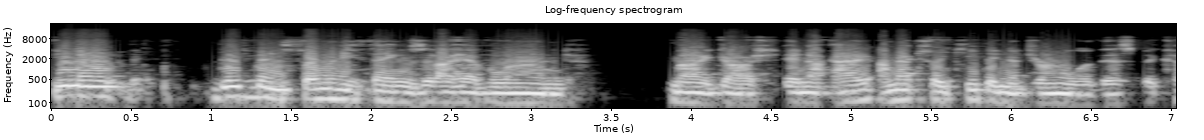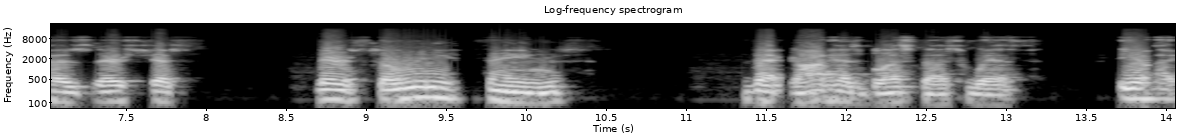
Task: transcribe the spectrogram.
You know, there's been so many things that I have learned my gosh, and I, I'm actually keeping a journal of this because there's just there's so many things that God has blessed us with. You know,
